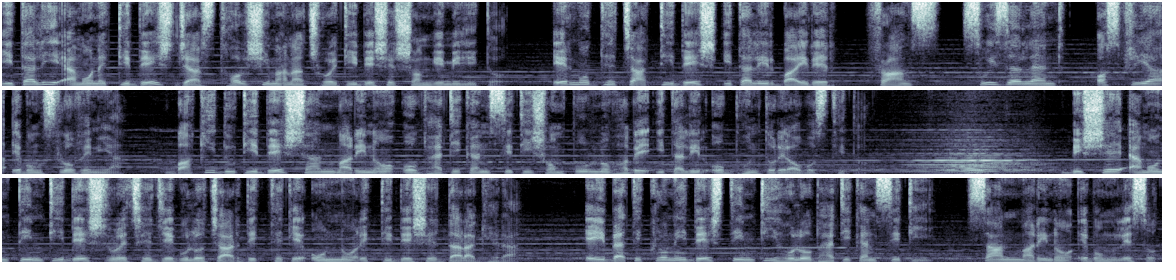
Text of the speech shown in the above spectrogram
ইতালি এমন একটি দেশ যার স্থলসীমানা ছয়টি দেশের সঙ্গে মিলিত। এর মধ্যে চারটি দেশ ইতালির বাইরের, ফ্রান্স, সুইজারল্যান্ড, অস্ট্রিয়া এবং স্লোভেনিয়া। বাকি দুটি দেশ সান মারিনো ও ভ্যাটিকান সিটি সম্পূর্ণভাবে ইতালির অভ্যন্তরে অবস্থিত। বিশ্বে এমন তিনটি দেশ রয়েছে যেগুলো চারদিক থেকে অন্য একটি দেশের দ্বারা ঘেরা। এই ব্যতিক্রমী দেশ তিনটি হল ভ্যাটিকান সিটি, সান মারিনো এবং লেসোত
